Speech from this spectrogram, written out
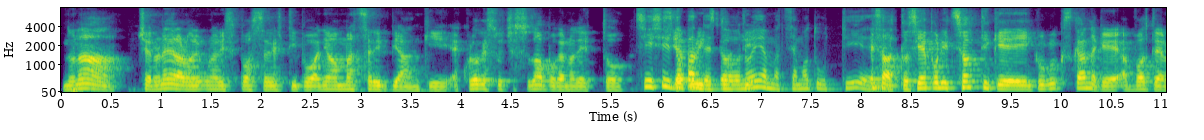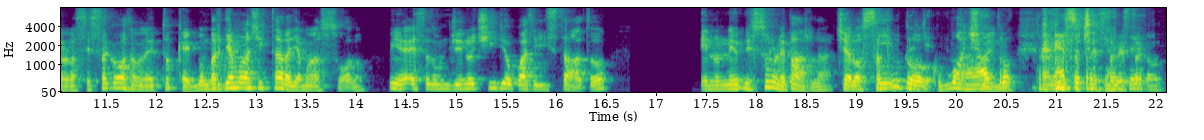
non ha, cioè non era una, risposta del tipo andiamo a ammazzare i bianchi, è quello che è successo dopo che hanno detto Sì, sì, dopo hanno detto noi ammazziamo tutti e... Esatto, sia i poliziotti che i Ku Klux Klan che a volte erano la stessa cosa, hanno detto ok, bombardiamo la città, radiamola al suolo. Quindi è stato un genocidio quasi di Stato e ne, nessuno ne parla. Cioè, l'ho sì, saputo con Watchmen. Tra l'altro, tra l'altro praticamente,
